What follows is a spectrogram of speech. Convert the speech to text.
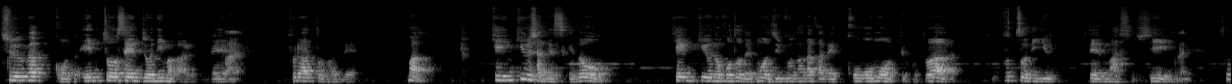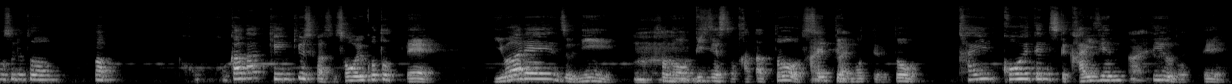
中学校の延長線上に今があるので、はい。フラットなんでまあ研究者ですけど研究のことでも自分の中でこう思うってことは普通に言ってますし、はい。そうすると、まあ、ほ他の研究者からそういうことって言われずにうん。そのビジネスの方と接点を持ってると、こういう点について改善っていうのって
